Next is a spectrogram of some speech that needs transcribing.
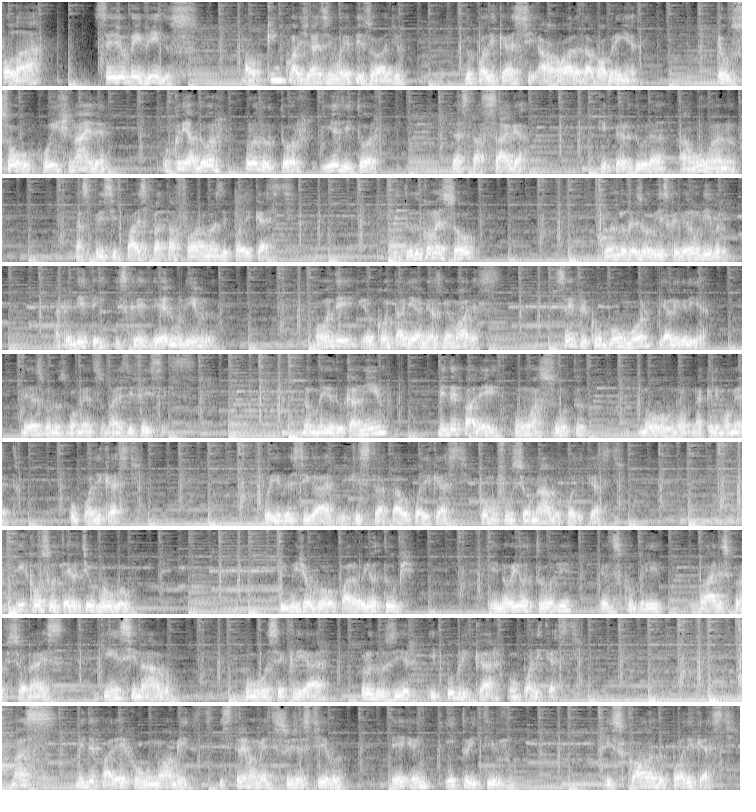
Olá, sejam bem-vindos ao quinquagésimo episódio do podcast A Hora da Abobrinha. Eu sou Rui Schneider, o criador, produtor e editor desta saga que perdura há um ano nas principais plataformas de podcast. E tudo começou quando resolvi escrever um livro Acreditem, escrever um livro onde eu contaria minhas memórias, sempre com bom humor e alegria, mesmo nos momentos mais difíceis. No meio do caminho, me deparei com um assunto novo no, naquele momento: o podcast. Fui investigar de que se tratava o podcast, como funcionava o podcast, e consultei o tio Google e me jogou para o YouTube. E no YouTube eu descobri vários profissionais que ensinavam como você criar, produzir e publicar um podcast. Mas me deparei com um nome extremamente sugestivo e intuitivo: Escola do Podcast.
